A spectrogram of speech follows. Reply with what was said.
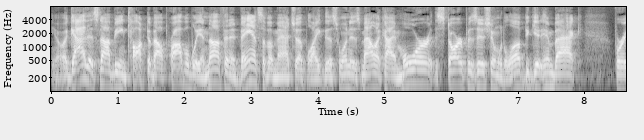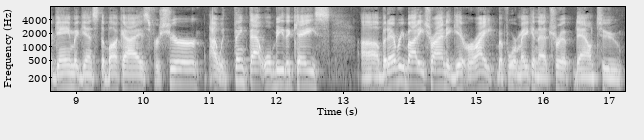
you know, a guy that's not being talked about probably enough in advance of a matchup like this one is Malachi Moore the star position. Would love to get him back for a game against the Buckeyes for sure. I would think that will be the case. Uh, but everybody trying to get right before making that trip down to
